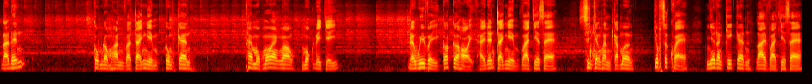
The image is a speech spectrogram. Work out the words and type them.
đã đến cùng đồng hành và trải nghiệm cùng kênh thêm một món ăn ngon, một địa chỉ để quý vị có cơ hội hãy đến trải nghiệm và chia sẻ. Xin chân thành cảm ơn. Chúc sức khỏe. Nhớ đăng ký kênh, like và chia sẻ.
